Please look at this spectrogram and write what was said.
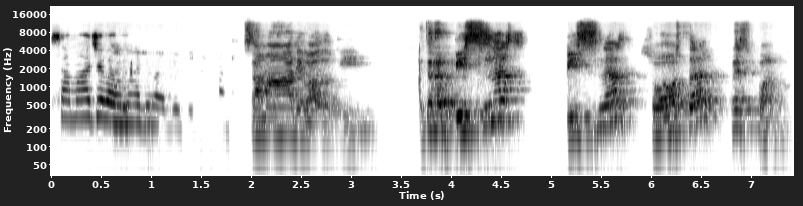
සමාජ වගකීම් සමාජ වගකීම් එතන business business social responsibility.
